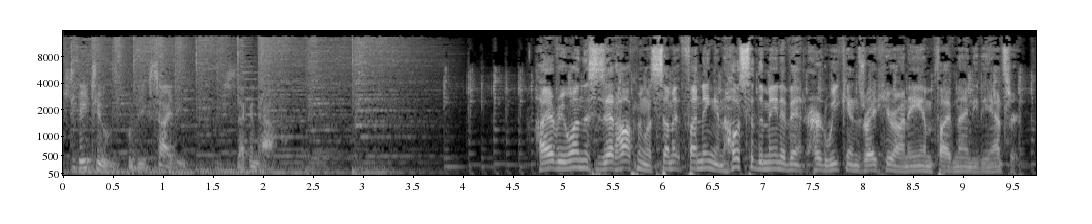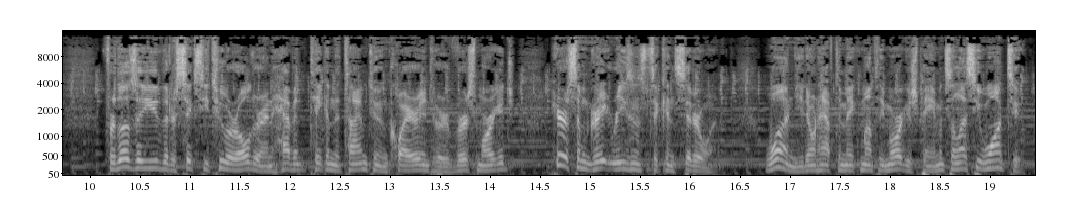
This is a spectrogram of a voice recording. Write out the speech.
Stay tuned for the exciting second half. Hi, everyone. This is Ed Hoffman with Summit Funding and host of the main event, heard weekends right here on AM 590 The Answer. For those of you that are 62 or older and haven't taken the time to inquire into a reverse mortgage, here are some great reasons to consider one. One, you don't have to make monthly mortgage payments unless you want to.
